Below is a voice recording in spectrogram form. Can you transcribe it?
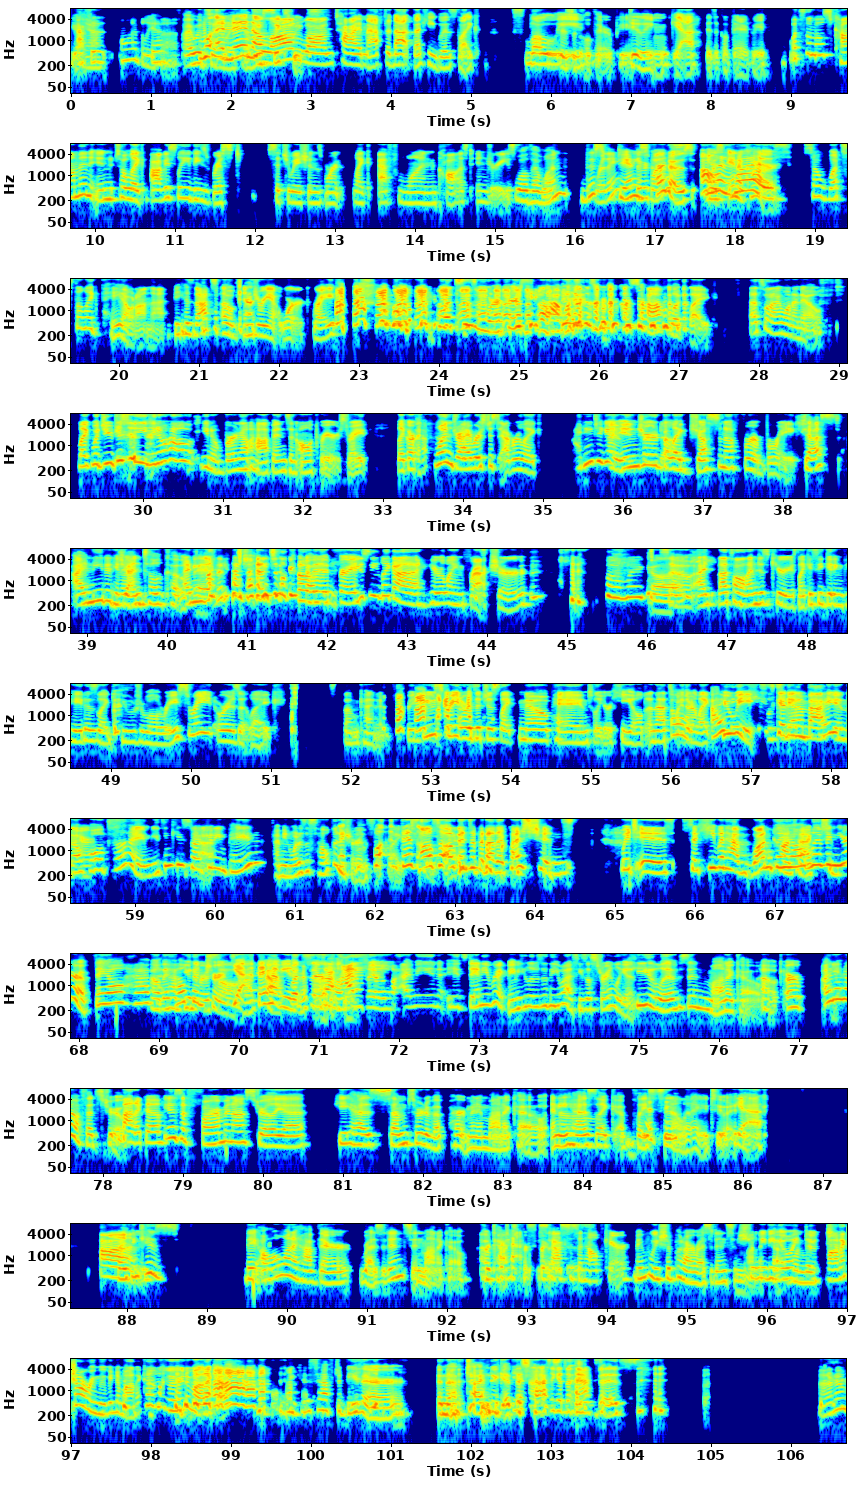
Yeah. After- yeah. Oh, I believe yeah. that. I would well, say and like, then at a least six long, long time after that, that he was like slowly physical therapy. doing, yeah, physical therapy. What's the most common in so like obviously these wrist situations weren't like F1 caused injuries. Well, the one this Were they? Danny This was? Ricciardo's Oh, was Yeah, it in a car. So what's the like payout on that? Because that's a injury at work, right? What's his workers' Yeah, what does his workers comp look like? That's what I want to know. Like, would you just be, you know how you know burnout happens in all careers, right? Like, are F1 drivers just ever like, I need to get I'm injured, but like just enough for a break? Just I need a You know, gentle COVID. I need like a gentle COVID. I just need like a hairline fracture. Oh my god. So I that's all. I'm just curious. Like, is he getting paid his like usual race rate, or is it like some kind of reduced rate, or is it just like no pay until you're healed? And that's why oh, they're like Oh, two weeks. He's Let's getting get him back in the there. whole time. You think he's not Yeah. getting paid? I mean, what is this health insurance? well, like, this also opens up another question. which is so he would have one They all live in Europe. They all have Oh, they have health universal. insurance. Yeah, they have What's their universal. I don't know. I mean, it's Danny Rick. Maybe he lives in the U.S. He's Australian. He lives in Monaco. Oh, okay. Or I don't know if that's true. Monaco. He has a farm in Australia. He has some sort of apartment in Monaco, and he has Oh. like a place in LA too. I yeah. think. But I think Um, his they all want to have their residence in Monaco for Oh, tax, tax purposes. for taxes and healthcare. Maybe we should put our residence in Should Monaco. we be going to we- Monaco? Are we moving to Monaco? moving to Monaco? you just have to be there enough time to get the tax to get the taxes. I don't know.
